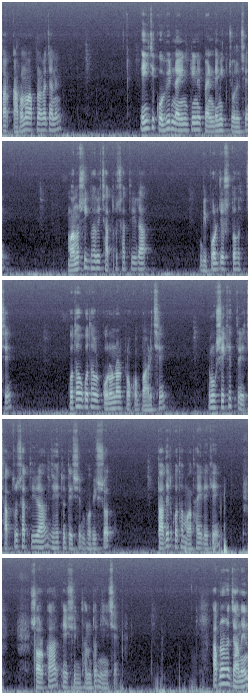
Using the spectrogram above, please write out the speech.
তার কারণও আপনারা জানেন। এই যে কোভিড নাইন্টিনের প্যান্ডেমিক চলছে, মানসিকভাবে ছাত্রছাত্রীরা বিপর্যস্ত হচ্ছে কোথাও কোথাও করোনার প্রকোপ বাড়ছে এবং সেক্ষেত্রে ছাত্রছাত্রীরা যেহেতু দেশের ভবিষ্যৎ, তাদের কথা মাথায় রেখে সরকার এই সিদ্ধান্ত নিয়েছে। আপনারা জানেন,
